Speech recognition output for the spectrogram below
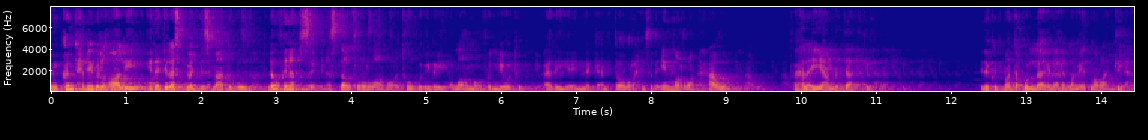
إن كنت حبيبي الغالي إذا جلست مجلس ما تقول لو في نفسك أستغفر الله وأتوب إليه. اللهم اغفر لي وتب علي إنك أنت التواب الرحيم. سبعين مرة حاول. فهالايام بالذات كلها؟ إذا كنت ما تقول لا إله إلا الله 100 مرة قلها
